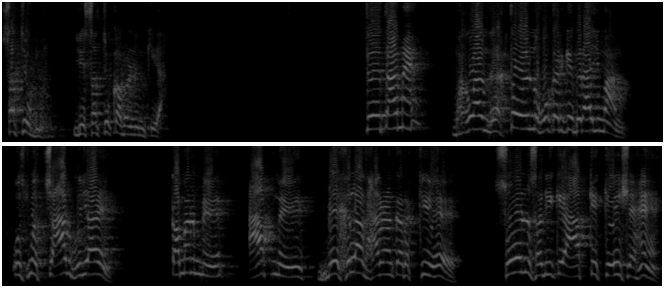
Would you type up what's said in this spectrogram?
सत्युग में, ये सत्युग का वर्णन किया। त्रेता में भगवान रक्तवर्ण होकर के विराजमान। उसमें चार भुजाएँ, कमर में आपने मेखला धारण कर रखी है। स्वर्ण शरी के आपके केश हैं।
